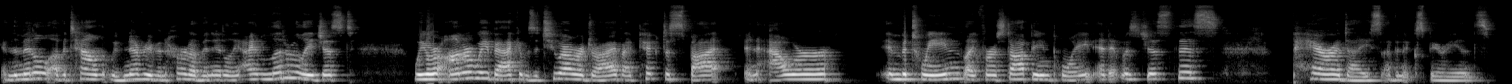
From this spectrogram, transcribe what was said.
in the middle of a town that we've never even heard of in Italy. I literally just, we were on our way back. It was a two hour drive. I picked a spot an hour in between, like for a stopping point, and it was just this paradise of an experience.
